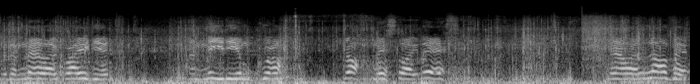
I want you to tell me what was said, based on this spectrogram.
with a mellow gradient and medium gruff, roughness like this. Now I love it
